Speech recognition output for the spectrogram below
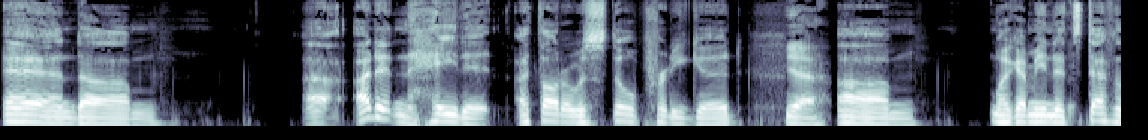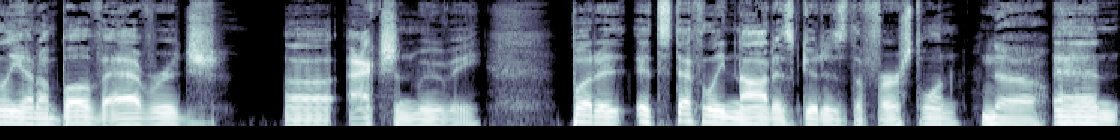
and um, I, I didn't hate it. I thought it was still pretty good. Yeah. Um, like I mean, it's definitely an above average uh action movie, but it, it's definitely not as good as the first one. No. And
